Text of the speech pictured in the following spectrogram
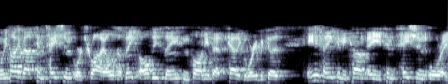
when we talk about temptation or trials, I think all these things can fall underneath that category because anything can become a temptation or a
